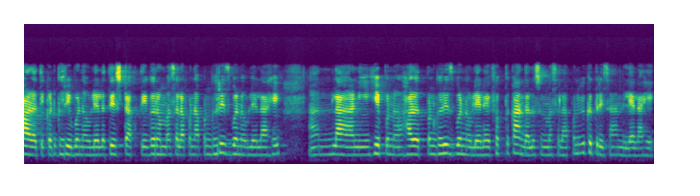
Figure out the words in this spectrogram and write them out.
काळं तिखट घरी बनवलेलं तेच टाकते. गरम मसाला पण आपण घरीच बनवलेला आहे. आणि ला आणि हे पण हळद पण घरीच बनवलेलं आहे. फक्त कांदा लसूण मसाला आपण विकत्रीचा आणलेला आहे.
